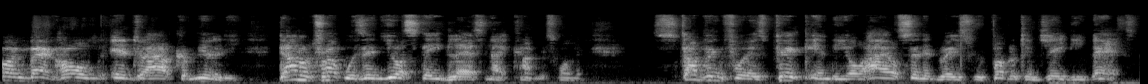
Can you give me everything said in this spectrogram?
going back home into our community. Donald Trump was in your state last night, Congresswoman, stumping for his pick in the Ohio Senate race, Republican J.D. Vance.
